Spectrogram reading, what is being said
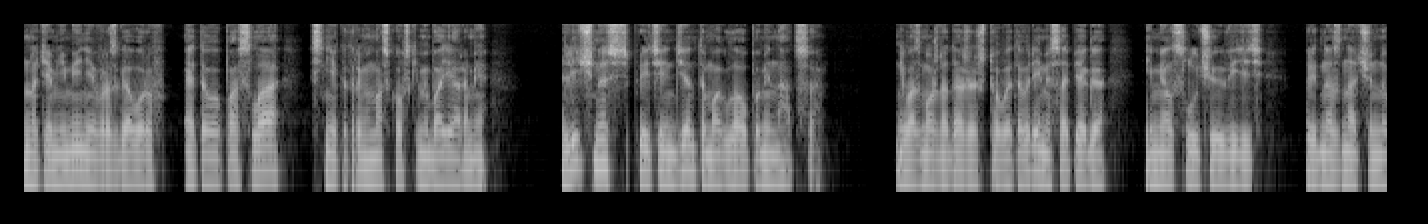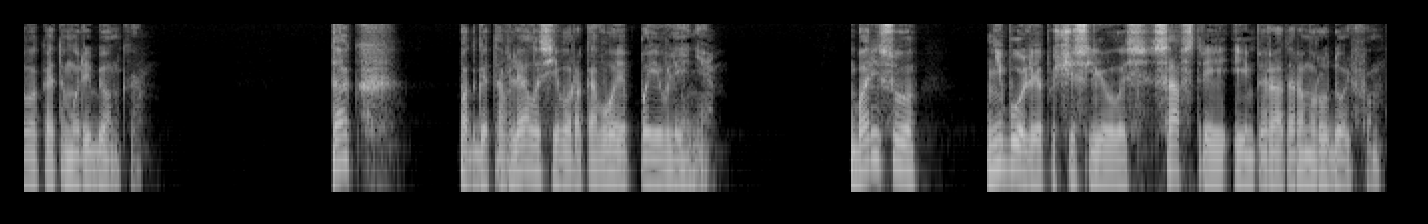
но тем не менее в разговорах этого посла с некоторыми московскими боярами личность претендента могла упоминаться. И возможно даже, что в это время Сапега имел случай увидеть предназначенного к этому ребенка. Так подготовлялось его роковое появление. Борису не более посчастливилось с Австрией и императором Рудольфом.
